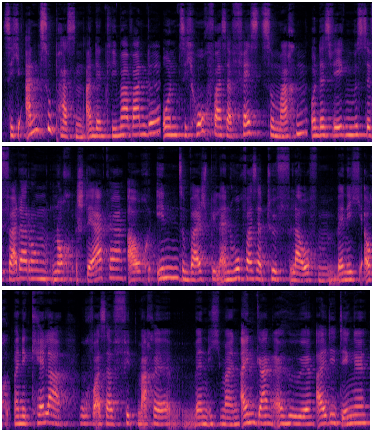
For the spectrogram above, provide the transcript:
sich anzupassen an den Klimawandel und sich Hochwasser festzumachen. Und deswegen müsste Förderung noch stärker auch in zum Beispiel einen Hochwassertüv laufen, wenn ich auch meine Keller hochwasserfit mache, wenn ich meinen Eingang erhöhe, all die Dinge,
